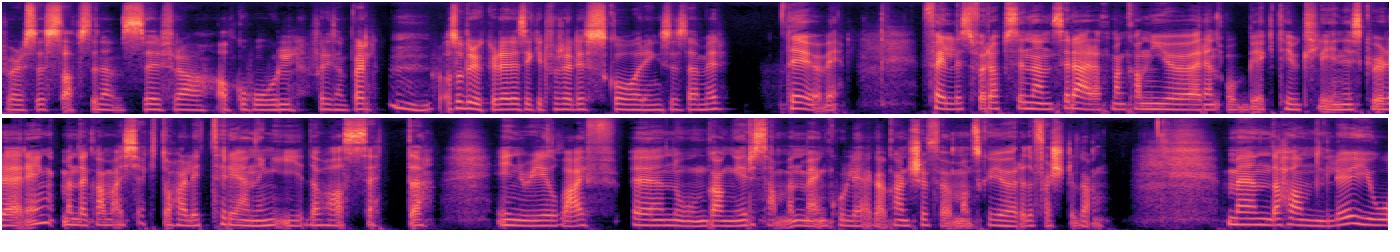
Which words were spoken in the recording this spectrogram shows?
versus abstinenser fra alkohol, f.eks. Og så bruker dere sikkert forskjellige scoringssystemer. Det gjør vi. Felles for abstinenser er at man kan gjøre en objektiv klinisk vurdering, men det kan være kjekt å ha litt trening i det og ha sett det in real life eh, noen ganger sammen med en kollega, kanskje, før man skal gjøre det første gang. Men det handler jo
